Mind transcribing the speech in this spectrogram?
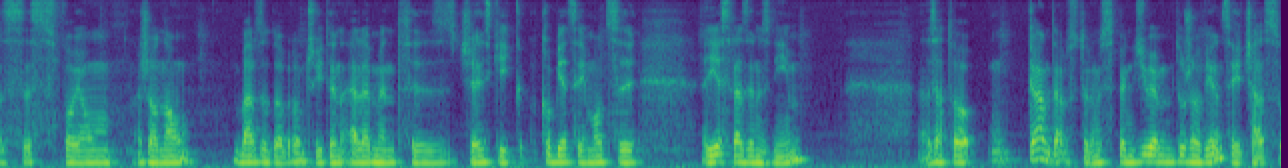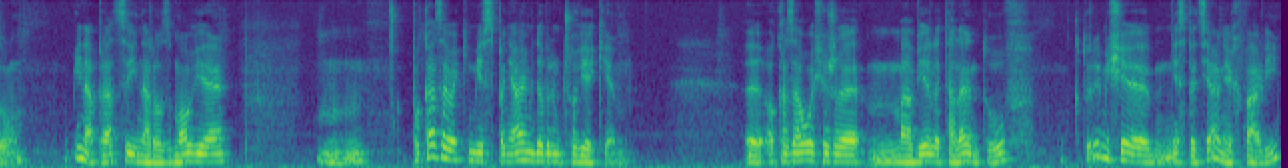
ze swoją żoną, bardzo dobrą, czyli ten element y, żeńskiej, kobiecej mocy jest razem z nim. Za to Gandalf, z którym spędziłem dużo więcej czasu i na pracy, i na rozmowie, mm, pokazał, jakim jest wspaniałym i dobrym człowiekiem. Y, Okazało się, że ma wiele talentów, którymi się niespecjalnie chwali.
